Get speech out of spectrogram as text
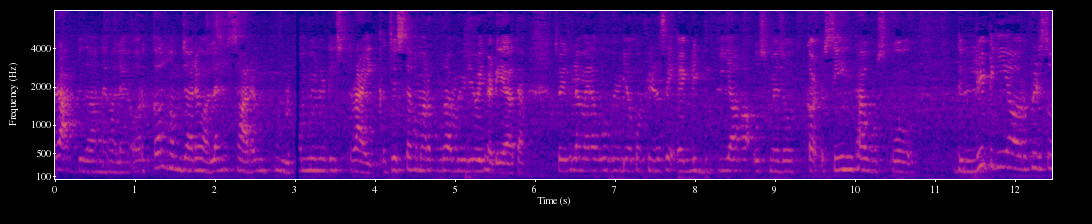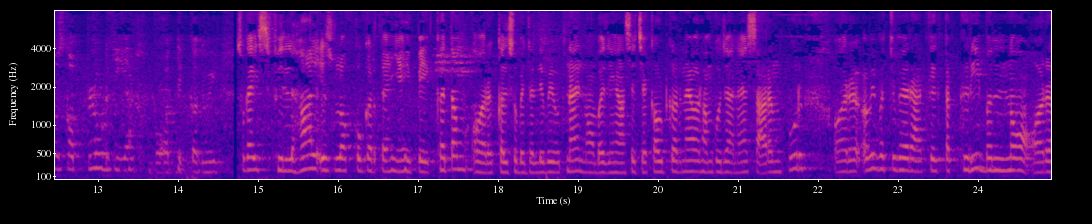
रात बिगाड़ने वाले हैं। और कल हम जाने वाले हैं सारंगपुर कम्युनिटी स्ट्राइक जिससे हमारा पूरा वीडियो ही हट गया था। सो so इसलिए मैंने वो वीडियो को फिर से एडिट किया उसमें जो सीन था उसको डिलीट किया और फिर से उसको अपलोड किया। बहुत दिक्कत हुई। सो गाइस फ़िलहाल इस ब्लॉग को करते हैं यहीं पे ख़त्म और कल सुबह जल्दी भी उठना है। नौ बजे यहाँ से चेकआउट करना है और हमको जाना है सारंगपुर। और अभी बच्चों के रात के तकरीबन नौ और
